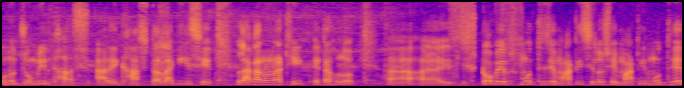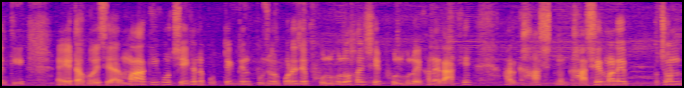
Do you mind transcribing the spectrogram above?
কোনো জমির ঘাস। আর এই ঘাসটা লাগিয়েছে, লাগানো না ঠিক, এটা হলো টবের মধ্যে যে মাটি ছিল, সেই মাটির মধ্যে আর কি এটা হয়েছে। আর মা কি করছে, এখানে প্রত্যেক দিন পুজোর পরে যে ফুলগুলো হয়, সেই ফুলগুলো এখানে রাখে। আর ঘাস, ঘাসের মানে প্রচণ্ড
